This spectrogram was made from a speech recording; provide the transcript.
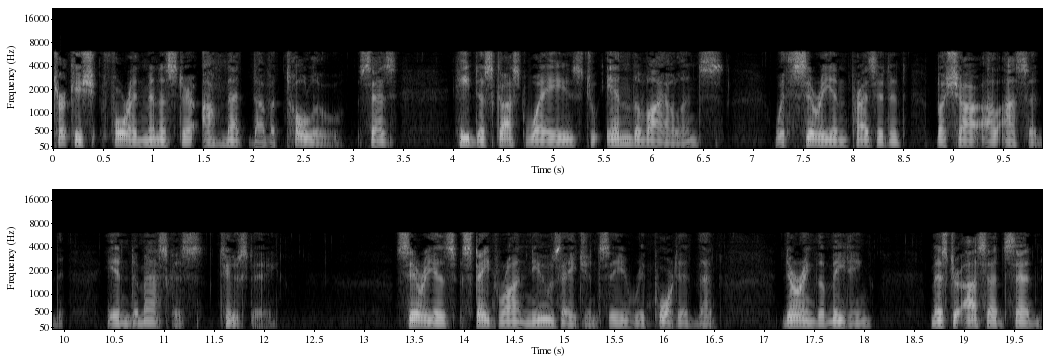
Turkish Foreign Minister Ahmet Davutoglu says he discussed ways to end the violence with Syrian President Bashar al-Assad in Damascus Tuesday. Syria's state-run news agency reported that during the meeting, Mr. Assad said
